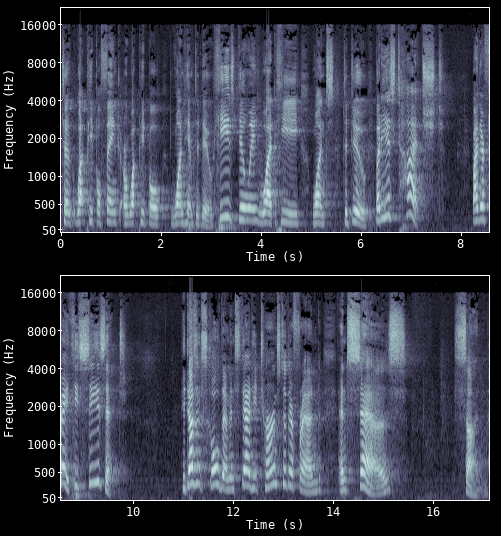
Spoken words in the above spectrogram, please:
to what people think or what people want him to do. He's doing what he wants to do, but he is touched by their faith. He sees it. He doesn't scold them. Instead, he turns to their friend and says, Son,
